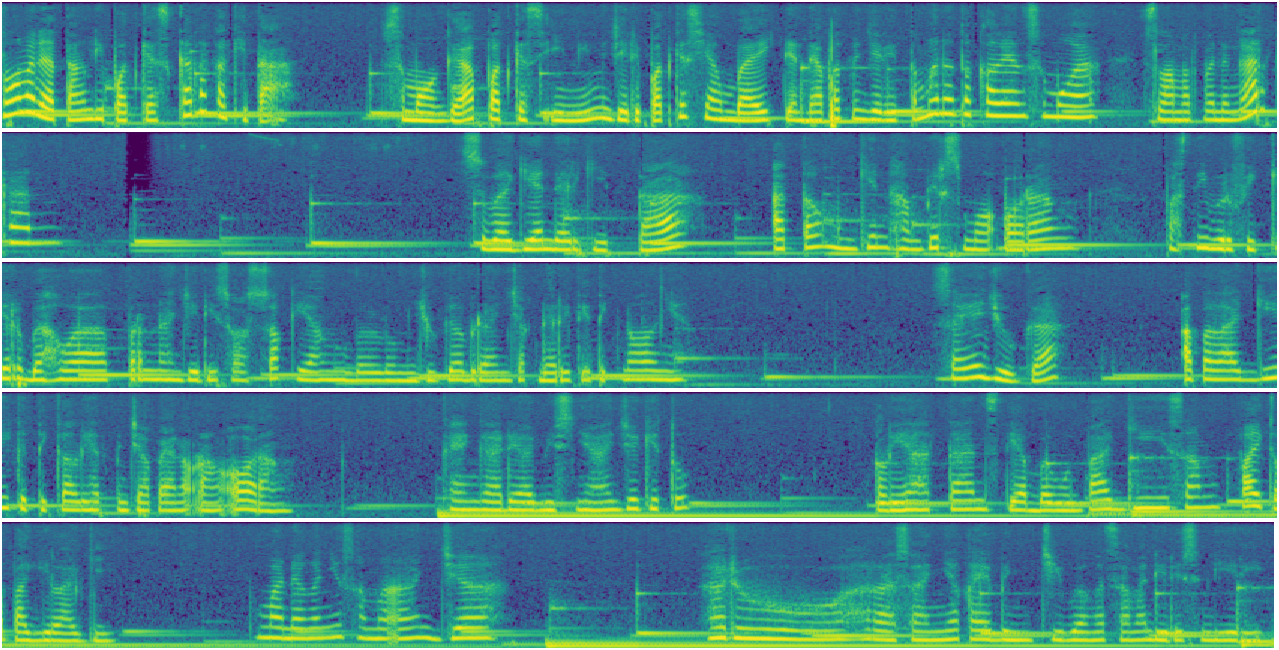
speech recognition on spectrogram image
Selamat datang di podcast Kata Kita. Semoga podcast ini menjadi podcast yang baik dan dapat menjadi teman untuk kalian semua. Selamat mendengarkan. Sebagian dari kita, atau mungkin hampir semua orang, pasti berpikir bahwa pernah jadi sosok yang belum juga beranjak dari titik nolnya. Saya juga, apalagi ketika lihat pencapaian orang-orang kayak nggak ada habisnya aja gitu. Kelihatan setiap bangun pagi sampai ke pagi lagi. Pemandangannya sama aja. Aduh, rasanya kayak benci banget sama diri sendiri.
